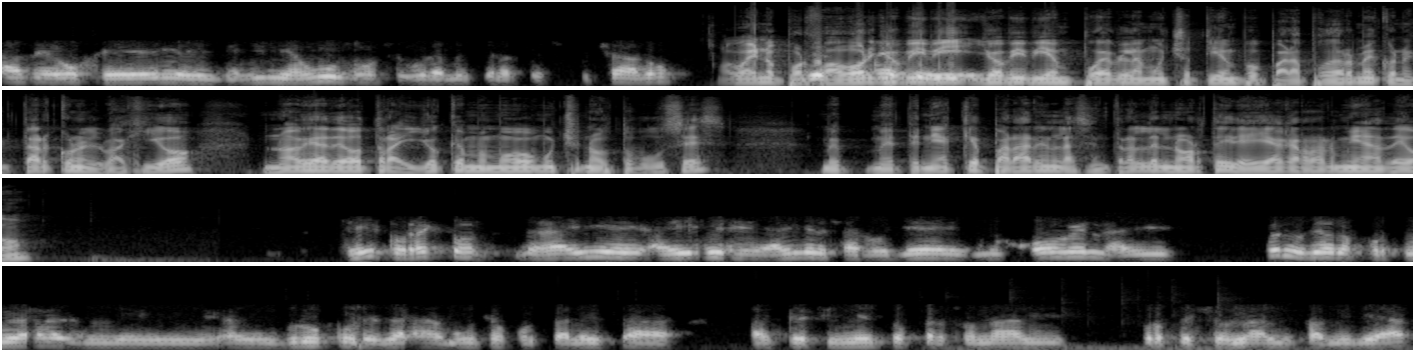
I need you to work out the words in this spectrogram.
ADOGL de Línea 1, seguramente las has escuchado. Bueno, por favor, yo viví, yo viví en Puebla mucho tiempo para poderme conectar con el Bajío, no había de otra, y yo que me muevo mucho en autobuses, me, tenía que parar en la central del norte y de ahí agarrar mi ADO. Sí, correcto. Ahí, ahí, ahí me desarrollé muy joven, ahí pues nos dio la oportunidad, al grupo le da mucha fortaleza al crecimiento personal, profesional y familiar.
